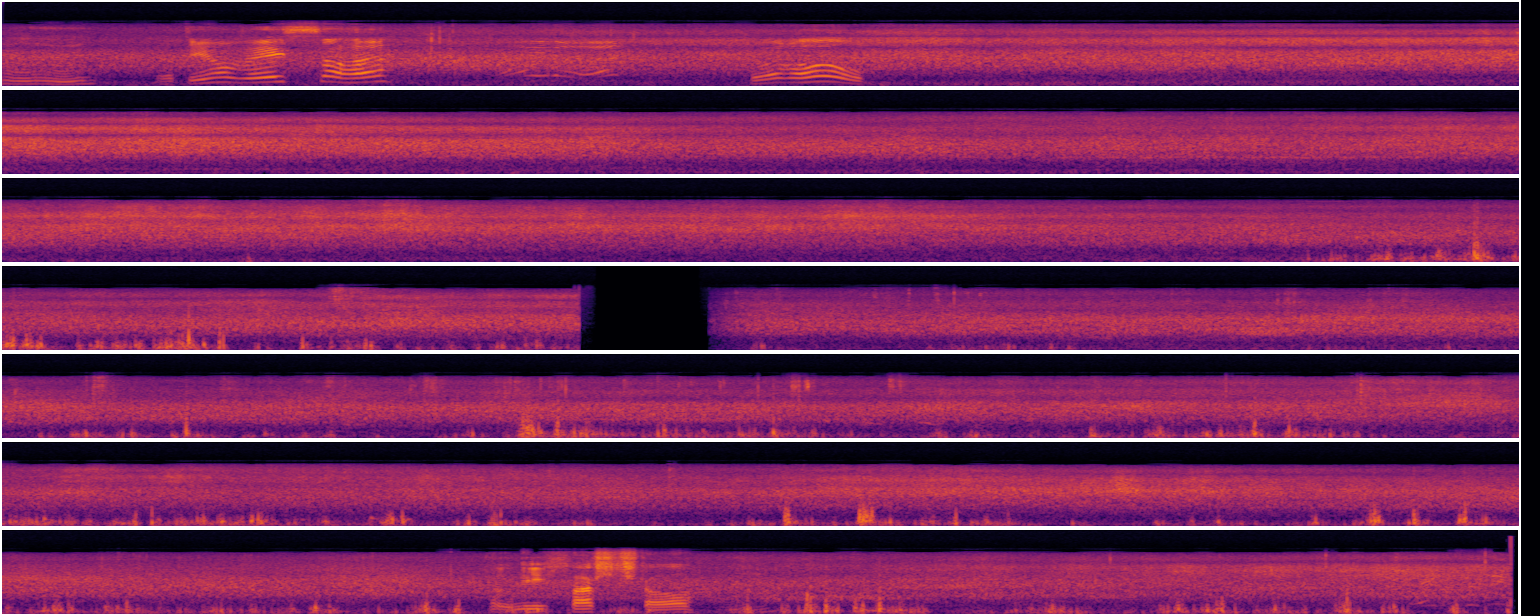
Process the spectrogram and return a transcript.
Mm -hmm. Det er jo vist så her. Hej da. Du er råd. irgendwie fast stehen. Mhm.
